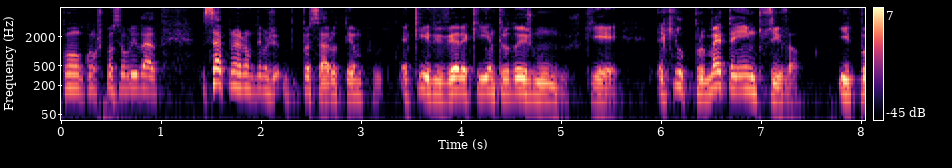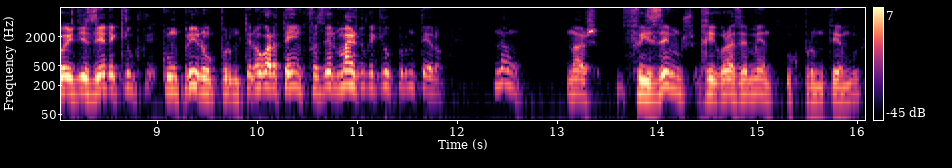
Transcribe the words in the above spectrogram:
com, com, responsabilidade. Sabe que nós não podemos passar o tempo aqui a viver aqui entre dois mundos, que é aquilo que prometem é impossível e depois dizer aquilo que cumpriram, o que prometeram, agora têm que fazer mais do que aquilo que prometeram. Não. Nós fizemos rigorosamente o que prometemos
